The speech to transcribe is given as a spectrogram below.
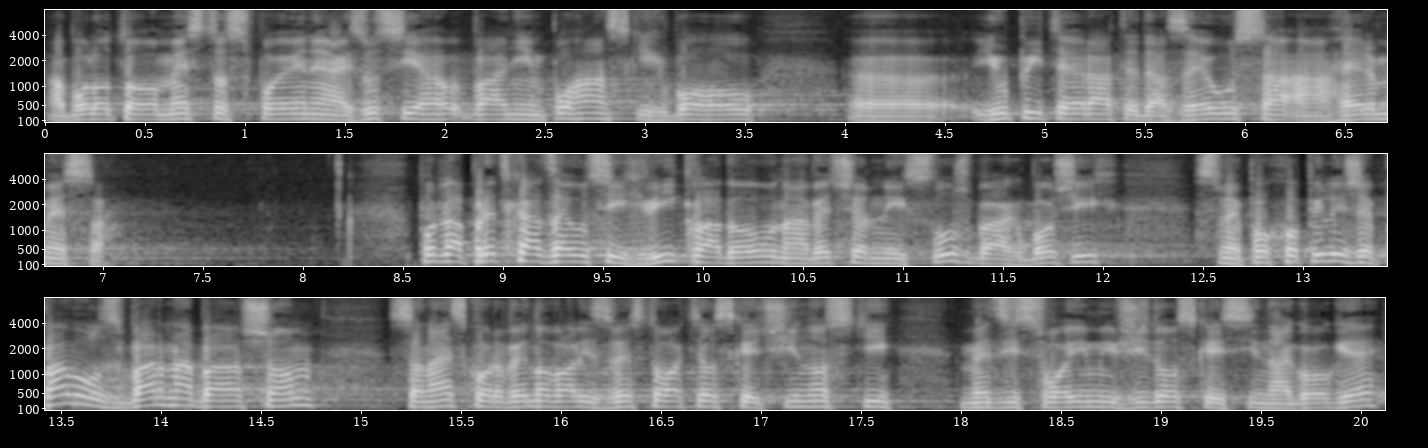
a bolo to mesto spojené aj s uctievaním pohanských bohov e, Jupitera, teda Zeusa a Hermesa. Podľa predchádzajúcich výkladov na večerných službách Božích sme pochopili, že Pavol s Barnabášom sa najskôr venovali zvestovateľskej činnosti medzi svojimi v židovskej synagóge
